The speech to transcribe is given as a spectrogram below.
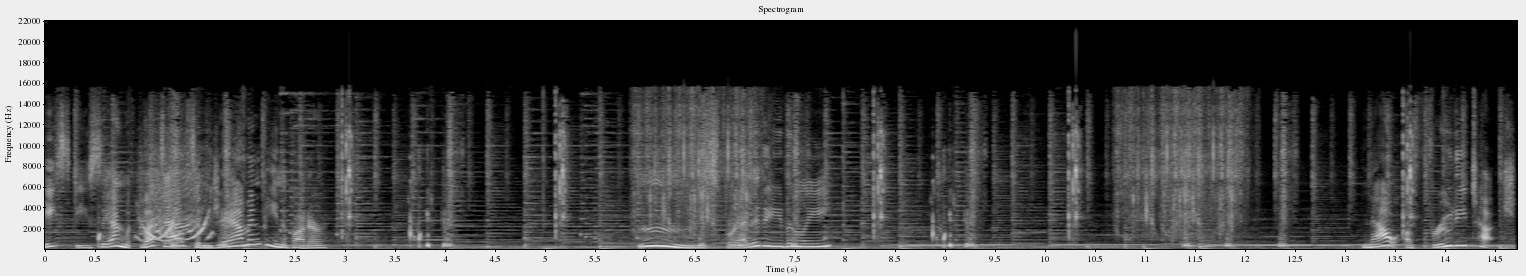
Tasty sandwich? Let's add some jam and peanut butter. Mmm, spread it evenly. Now a fruity touch.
